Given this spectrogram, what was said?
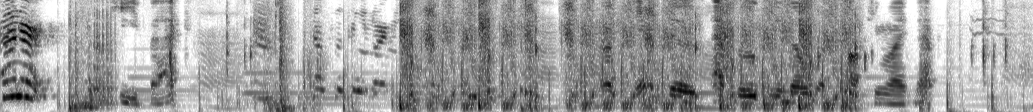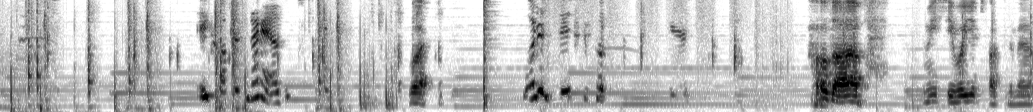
Hunter, Key back. stop flipping and. Okay, there's absolutely no one talking right now. Hey, Copper, can I ask? What? What is this supposed to be here? Hold up. Let me see what you're talking about.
